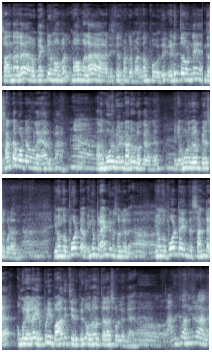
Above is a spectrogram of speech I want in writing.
ஸோ அதனால பேக் டு நார்மல் நார்மலாக டிஸ்கஸ் பண்ற மாதிரி தான் போகுது. எடுத்த உடனே இந்த சண்டை போட்டவங்கள யாருப்பா அந்த மூணு பேரும் நடுவில் உட்காருங்க. நீங்க மூணு பேரும் பேசக்கூடாது. இவங்க போட்ட இன்னும் பிராங்க்னு சொல்லல. இவங்க போட்ட இந்த சண்டை உங்களை எல்லாம் எப்படி பாதிச்சிருக்குன்னு ஒரு ஒருத்தரா சொல்லுங்க. ஓ, அதுக்கு வந்துருவாங்க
